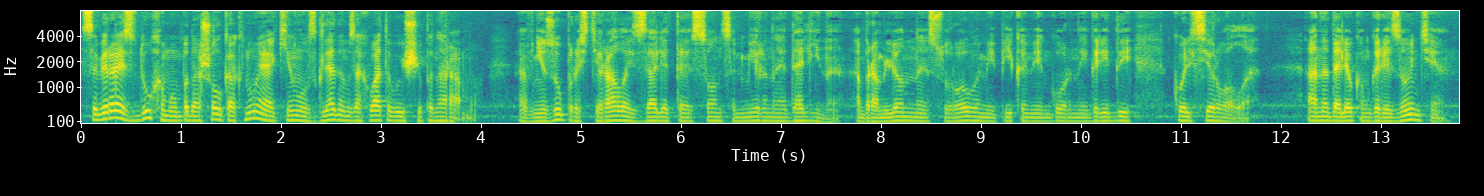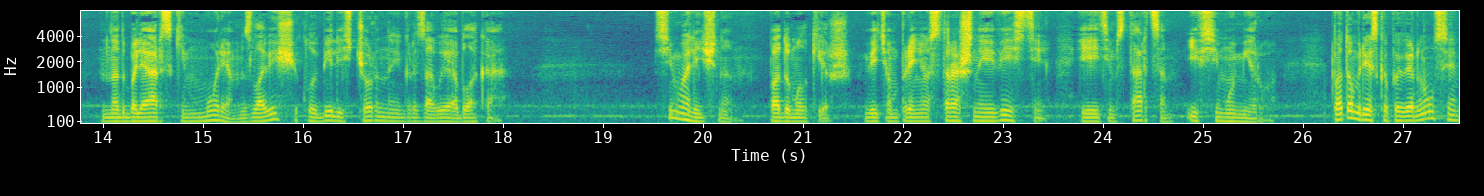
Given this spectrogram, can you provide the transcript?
Собираясь с духом, он подошел к окну и окинул взглядом захватывающую панораму а внизу простиралась залитая солнцем мирная долина, обрамленная суровыми пиками горной гряды Кольсирола, а на далеком горизонте, над Балиарским морем, зловеще клубились черные грозовые облака. «Символично», — подумал Кирш, — «ведь он принес страшные вести и этим старцам, и всему миру». Потом резко повернулся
